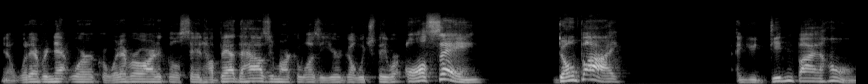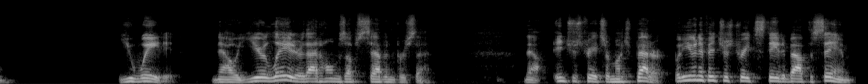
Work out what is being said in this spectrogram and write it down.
you know, whatever network or whatever article saying how bad the housing market was a year ago, which they were all saying, don't buy, and you didn't buy a home, you waited. Now, a year later, that home's up 7%. Now, interest rates are much better, but even if interest rates stayed about the same,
